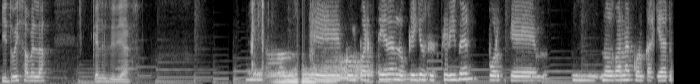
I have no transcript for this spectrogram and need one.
¿Y tú, Isabela? ¿Qué les dirías? que compartieran lo que ellos escriben porque mm, nos van a contagiar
